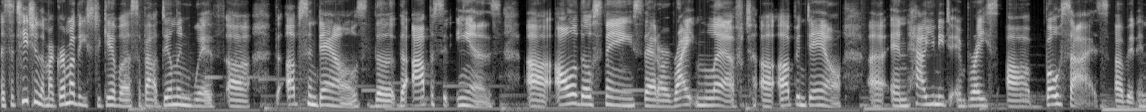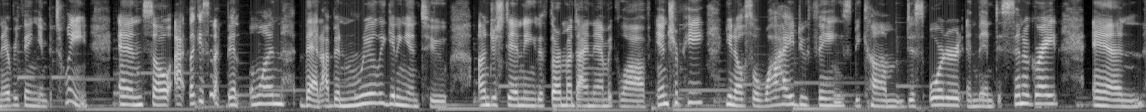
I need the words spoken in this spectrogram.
it's a teaching that my grandmother used to give us about dealing with uh, the ups and downs, the the opposite ends, uh, all of those things that are right and left, uh, up and down, uh, and how you need to embrace uh, both sides of it and everything in between. And so, I, like I said, I've been on that. I've been really getting into understanding the thermodynamic law of entropy. You know, so why do things become disordered and then disintegrate? And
